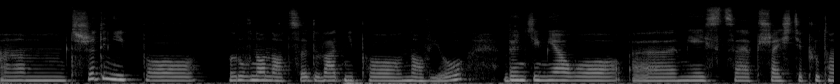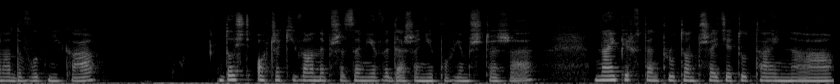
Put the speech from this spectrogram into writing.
um, trzy dni po równonocy, dwa dni po nowiu, będzie miało e, miejsce przejście Plutona do wodnika. Dość oczekiwane przeze mnie wydarzenie, powiem szczerze. Najpierw ten Pluton przejdzie tutaj na,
